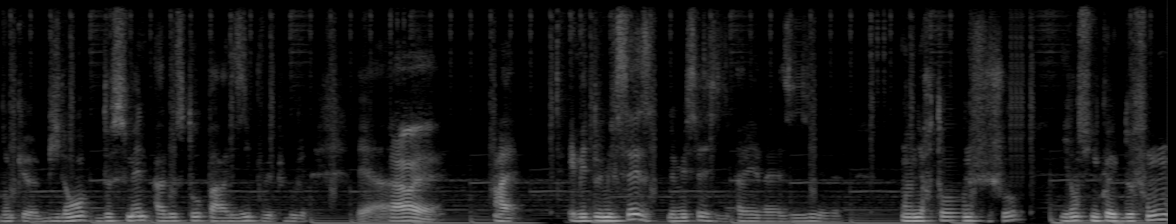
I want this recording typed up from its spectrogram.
Donc, euh, bilan, deux semaines à l'hosto, paralysé, il pouvait plus bouger. Et, euh, Ah ouais. ouais. Et mais 2016, 2016, il dit Allez, vas-y, euh, on y retourne, je suis chaud. Il lance une collecte de fonds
